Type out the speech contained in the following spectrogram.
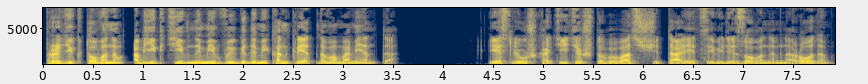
продиктованным объективными выгодами конкретного момента. Если уж хотите, чтобы вас считали цивилизованным народом,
